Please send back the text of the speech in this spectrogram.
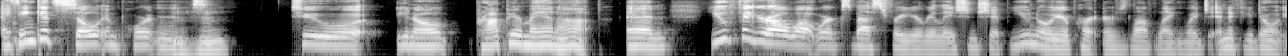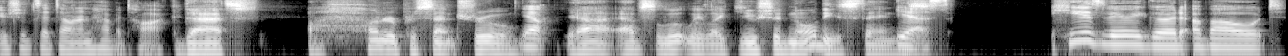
I think it's so important Mhm. to, you know, prop your man up and you figure out what works best for your relationship. You know your partner's love language. And if you don't, you should sit down and have a talk. That's a hundred percent true. Yep. Yeah, absolutely. Like you should know these things. Yes. He is very good about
